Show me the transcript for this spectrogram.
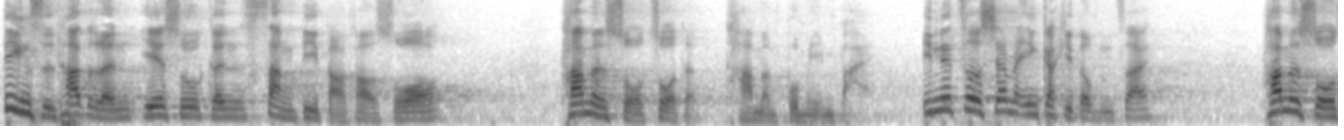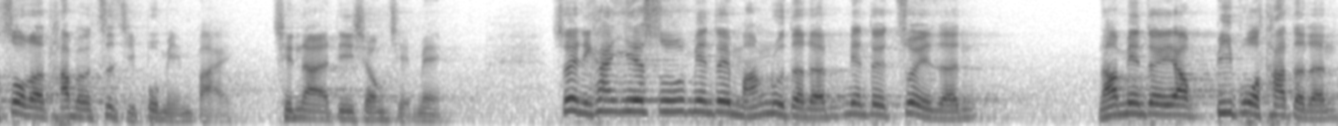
钉死他的人，耶稣跟上帝祷告说。他们所做的，他们不明白，因为这下面应该都不在。他们所做的，他们自己不明白。亲爱的弟兄姐妹，所以你看，耶稣面对忙碌的人，面对罪人，然后面对要逼迫他的人，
